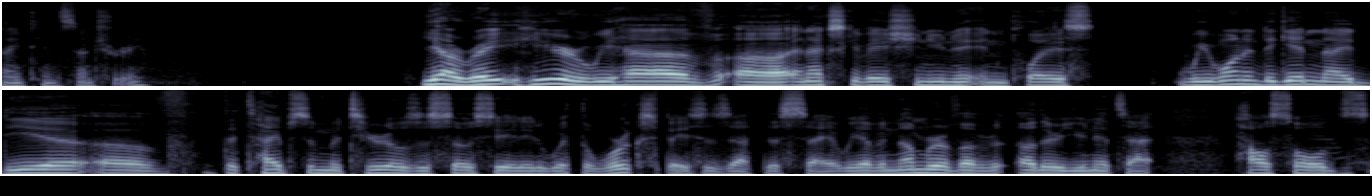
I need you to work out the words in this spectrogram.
19th century. Yeah, right here we have uh, an excavation unit in place. We wanted to get an idea of the types of materials associated with the workspaces at this site. We have a number of other units at households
